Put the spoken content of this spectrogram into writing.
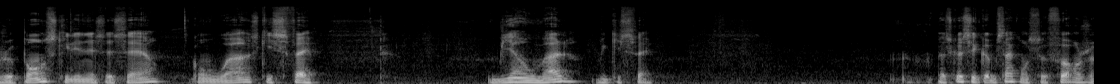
je pense qu'il est nécessaire qu'on voit ce qui se fait bien ou mal, mais qui se fait. Parce que c'est comme ça qu'on se forge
